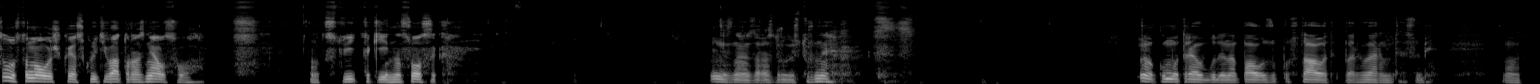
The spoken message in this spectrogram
Ту установочку я з культиватора зняв свого. От стоїть такий насосик. Не знаю, зараз з другої сторони. Ну, кому треба буде на паузу поставити, перевернути собі. От.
